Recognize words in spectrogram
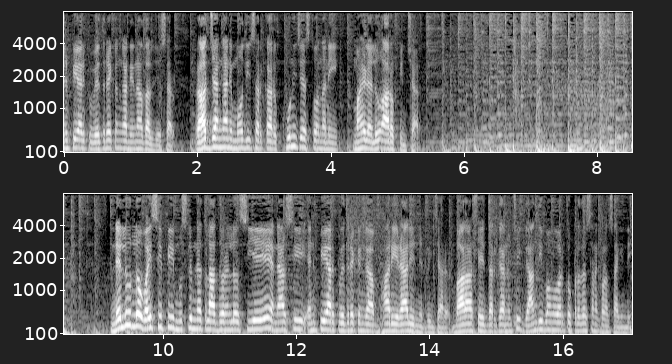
ఎన్పీఆర్కు వ్యతిరేకంగా నినాదాలు చేశారు. రాజ్యాంగాన్ని మోదీ సర్కారు ఖూని చేస్తోందని మహిళలు ఆరోపించారు. నెల్లూరులో వైసీపీ ముస్లిం నేతల ఆధ్వర్యంలో సీఏఏ ఎన్ఆర్సీ ఎన్పీఆర్కు వ్యతిరేకంగా భారీ ర్యాలీ నిర్వహించారు. బారాషహీద్ దర్గా నుంచి గాంధీ బొమ్మ వరకు ప్రదర్శన కొనసాగింది.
